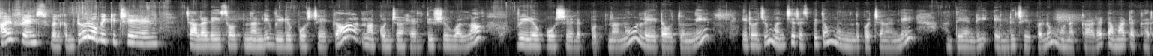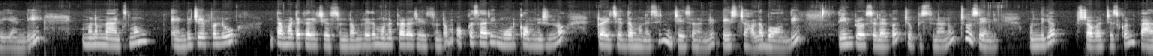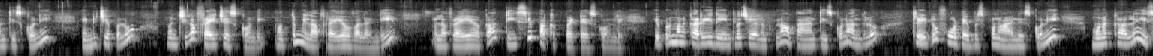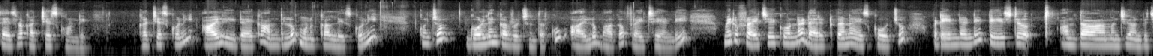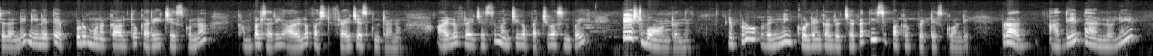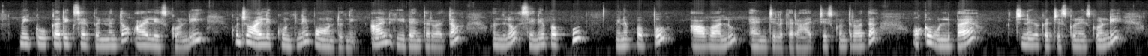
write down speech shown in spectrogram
Hi friends welcome to Ruby Kitchen. చాలా days అవుతుందండి video post చేయక. నాకు కొంచెం హెల్త్ ఇష్యూ వల్ల వీడియో పోస్ట్ చేయలేకపోతున్నాను లేట్ అవుతుంది. ఈరోజు మంచి రెసిపీతో మేము ముందుకు వచ్చానండి. అదే అండి ఎండు చేపలు మునక్కాడ టమాటా కర్రీ అండి. మనం మ్యాక్సిమం ఎండు చేపలు టమాటా కర్రీ చేస్తుంటాం లేదా మునక్కాడ చేస్తుంటాం. ఒక్కసారి మూడు కాంబినేషన్లో ట్రై చేద్దాం అనేసి నేను చేశానండి. టేస్ట్ చాలా బాగుంది. దీని ప్రాసెస్ ఎలాగో చూపిస్తున్నాను. చూసేయండి. ముందుగా స్టవ్ చేసుకొని ప్యాన్ తీసుకొని ఎండు చేపలు మంచిగా ఫ్రై చేసుకోండి. మొత్తం ఇలా ఫ్రై అవ్వాలండి. ఇలా ఫ్రై అయ్యాక తీసి పక్కకు పెట్టేసుకోండి. ఇప్పుడు మన కర్రీ దేంట్లో చేయాలనుకున్నా ఆ ప్యాన్ తీసుకొని అందులో three to four tablespoon oil వేసుకొని మునక్కాయలు ఈ సైజులో కట్ చేసుకోండి. కట్ చేసుకొని ఆయిల్ హీట్ అయ్యాక అందులో మునక్కాయలు వేసుకొని కొంచెం గోల్డెన్ కలర్ వచ్చేంత వరకు ఆయిల్లో బాగా ఫ్రై చేయండి. మీరు ఫ్రై చేయకుండా డైరెక్ట్గానే వేసుకోవచ్చు. బట్ ఏంటంటే టేస్ట్ అంత మంచిగా అనిపించదండి. నేనైతే ఎప్పుడు మునక్కాయలతో కర్రీ చేసుకున్న కంపల్సరీ ఆయిల్లో ఫస్ట్ ఫ్రై చేసుకుంటాను. ఆయిల్లో ఫ్రై చేస్తే మంచిగా పచ్చివాసన పోయి టేస్ట్ బాగుంటుంది. ఇప్పుడు అవన్నీ గోల్డెన్ కలర్ వచ్చాక తీసి పక్కకు పెట్టేసుకోండి. ఇప్పుడు అదే ప్యాన్లోనే మీకు కర్రీకి సరిపడినంత ఆయిల్ వేసుకోండి. కొంచెం ఆయిల్ ఎక్కువ ఉంటేనే బాగుంటుంది. ఆయిల్ హీట్ అయిన తర్వాత అందులో శనగపప్పు మినపప్పు ఆవాలు అండ్ జీలకర్ర యాడ్ చేసుకున్న తర్వాత ఒక ఉల్లిపాయ చిన్నగా కట్ చేసుకొని వేసుకోండి.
